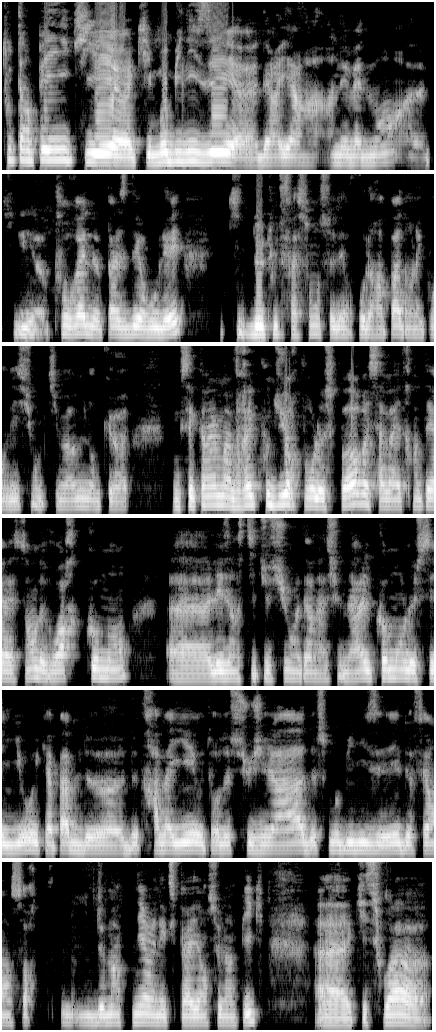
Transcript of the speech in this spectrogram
tout un pays qui est euh, qui est mobilisé euh, derrière un, événement euh, qui mm. pourrait ne pas se dérouler, qui de toute façon se déroulera pas dans les conditions optimum. Donc donc c'est quand même un vrai coup dur pour le sport et ça va être intéressant de voir comment les institutions internationales, comment le CIO est capable de, de travailler autour de ce sujet-là, de se mobiliser, de faire en sorte de maintenir une expérience olympique euh, qui soit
